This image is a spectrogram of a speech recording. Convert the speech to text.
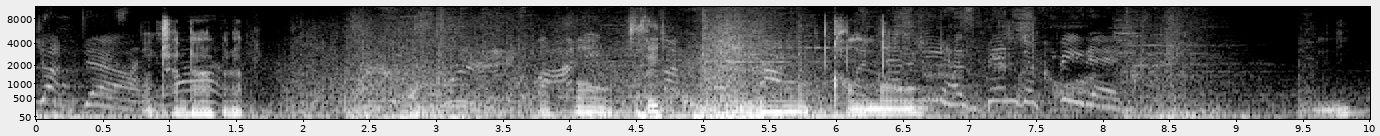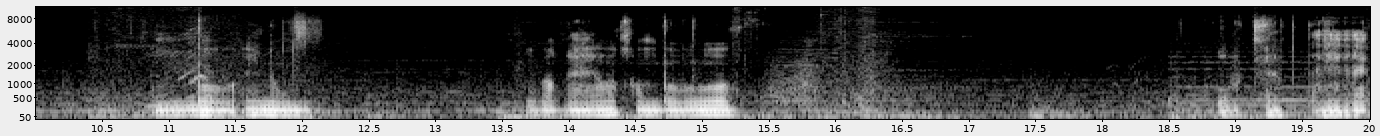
อ Shut down. โดนชันดาวไปแล้วดับเบิลฟิกคอม An โบ บอกแล้วว่าคอมโบโอ้เกือบแตก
